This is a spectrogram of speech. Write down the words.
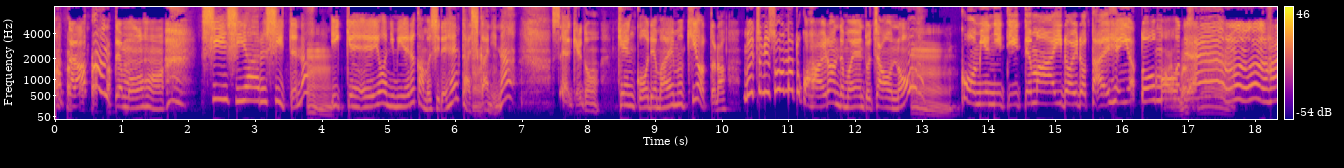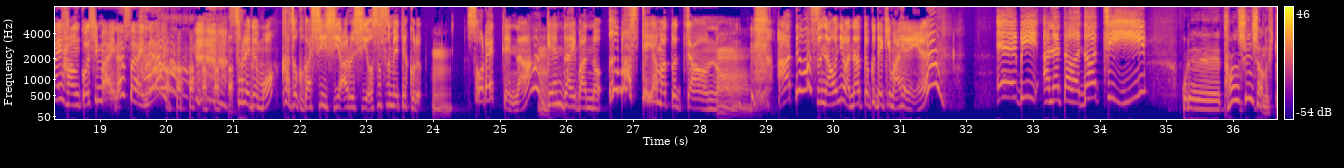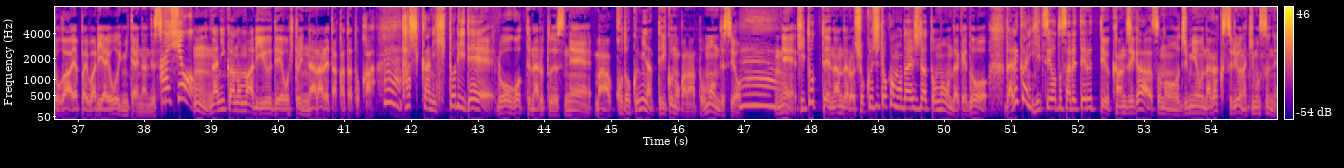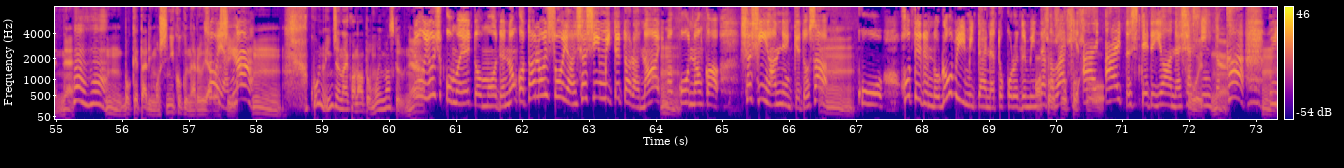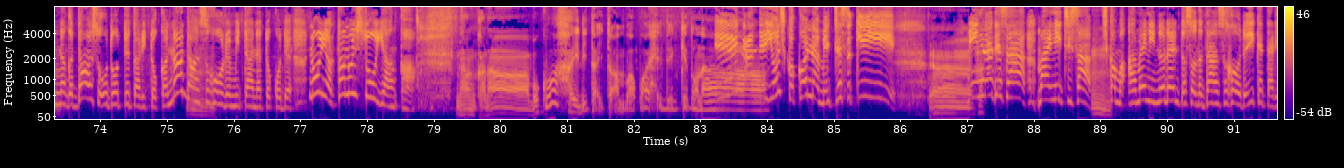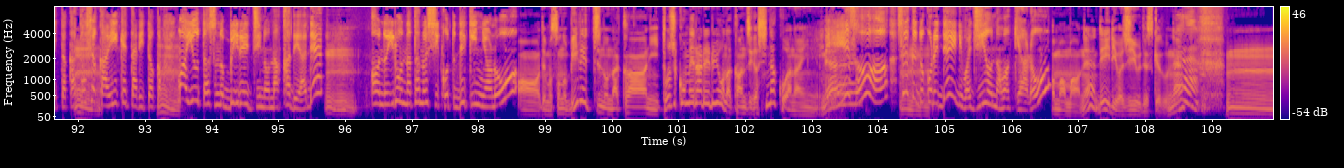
ったらあかんってもう。CCRC ってな、うん、一見栄養に見えるかもしれへん、確かにな。うん、せやけど、健康で前向きやったら、別にそんなとこ入らんでもええんとちゃうの、うん、コミュニティってまあ、いろいろ大変やと思うで。ね、うんうん、はい、ハンコしまいなさいね。それでも、家族が CCRC を進めてくる。うん。それってな、うん、現代版のウバステヤマトちゃうの。うん、あては素直には納得できまへんや。A、B、あなたはどっち？これ、単身者の人がやっぱり割合多いみたいなんです。あ、そう。うん。何かのまあ理由でお一人になられた方とか、うん、確かに一人で老後ってなるとですね、まあ孤独になっていくのかなと思うんですよ。ね、人ってなんだろう、食事とかも大事だと思うんだけど、誰かに必要とされてるっていう感じが、その寿命を長くするような気もすんねんね。うん、うん、うん。ボケたりもしにくくなるやろうし。そうやな。うん。こういうのいいんじゃないかなと思いますけどね。よしこもええと思うで、なんか楽しそうやん。写真見てたらな、今こうなんか、写真あんねんけどさ、うん、こう、ホテルのロビーみたいなところでみんながわきあいあいとしてるような写真とか、ね。うん、みんながダンス踊ってたりとかな、ダンスホールみたいなとこで、なんや楽しそうやんか。なんかな。僕は入りたいとあんま思わへんねんけどな。えー、なんで？よしここんなんめっちゃ好き。みんなでさ、毎日さ、うん、しかも雨に濡れんとそのダンスホール行けたりとか、図書館行けたりとか、うん、まあ言うたらそのビレッジの中でやで。うんうん。あの、いろんな楽しいことできんやろ？ああ、でもそのビレッジの中に閉じ込められるような感じがしなくはないんよね。ええー、そう？そうやけどこれ出入りは自由なわけやろ？まあまあね、出入りは自由ですけどね。うん。うん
